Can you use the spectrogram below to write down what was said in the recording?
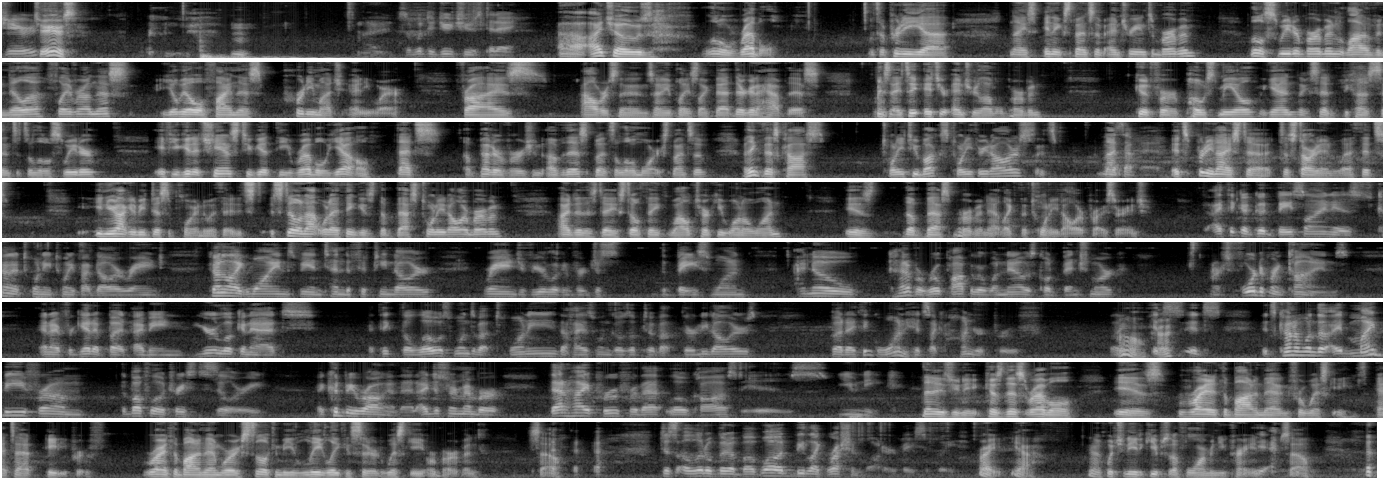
Cheers. Cheers. All right. So, what did you choose today? Uh, I chose a little Rebel. It's a pretty uh, nice, inexpensive entry into bourbon. A little sweeter bourbon, a lot of vanilla flavor on this. You'll be able to find this pretty much anywhere. Fry's, Albertsons, any place like that, they're going to have this. I say it's, it's your entry level bourbon. Good for post meal, again, like I said, because since it's a little sweeter. If you get a chance to get the Rebel Yell, that's a better version of this, but it's a little more expensive. I think this costs 22 bucks, $23. It's not, not bad. it's pretty nice to to start in with. It's and you're not going to be disappointed with it. It's it's still not what I think is the best twenty dollar bourbon. I to this day still think Wild Turkey 101 is the best bourbon at like the twenty dollar price range. I think a good baseline is kind of 20 $25 range. Kind of like wines being 10 to $15 range if you're looking for just the base one. I know kind of a real popular one now is called Benchmark. There's four different kinds, and I forget it, but I mean, you're looking at, I think the lowest one's about 20 the highest one goes up to about $30, but I think one hits like 100 proof. Like, Oh, okay. It's, it's, it's kind of one that it might be from the Buffalo Trace Distillery. I could be wrong on that. I just remember that high proof for that low cost is unique. That is unique because this Rebel is right at the bottom end for whiskey. It's at 80 proof. Right at the bottom end where it still can be legally considered whiskey or bourbon. So, Just a little bit above. Well, it'd be like Russian water, basically. right, yeah. yeah. What you need to keep stuff warm in Ukraine. Yeah. So, how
